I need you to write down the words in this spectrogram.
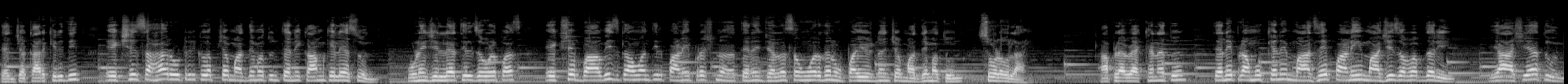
त्यांच्या कारकिर्दीत एकशे सहा रोटरी क्लबच्या माध्यमातून त्यांनी काम केले असून पुणे जिल्ह्यातील जवळपास एकशे बावीस गावांतील पाणी प्रश्न त्याने जलसंवर्धन उपाययोजनांच्या माध्यमातून सोडवला आहे. आपल्या व्याख्यानातून त्यांनी प्रामुख्याने माझे पाणी माझी जबाबदारी या आशयातून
